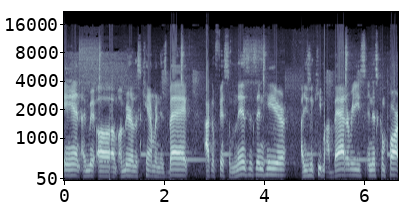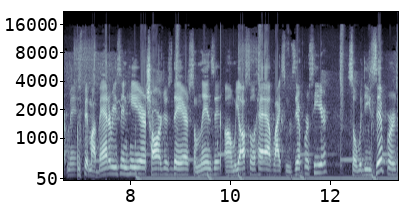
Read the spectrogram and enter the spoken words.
and a, um, a mirrorless camera in this bag. I can fit some lenses in here. I usually keep my batteries in this compartment. I fit my batteries in here, chargers there, some lenses. Um, we also have like some zippers here. So with these zippers,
